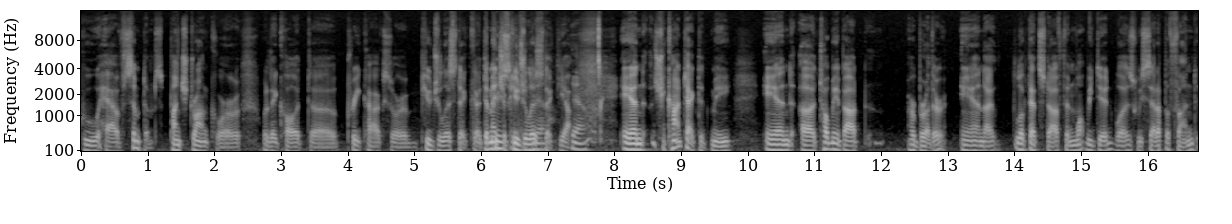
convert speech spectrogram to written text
who have symptoms, punch drunk, or what do they call it, uh, precox or pugilistic, uh, dementia Pugilistic, pugilistic, yeah. yeah. And she contacted me and uh, told me about her brother, and I looked at stuff. And what we did was we set up a fund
